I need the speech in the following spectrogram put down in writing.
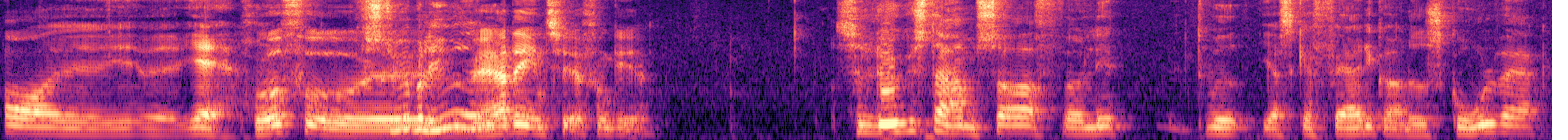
og øh, ja, Prøv at få øh, livet, hverdagen til at fungere. så lykkes der ham så at få lidt du ved, jeg skal færdiggøre noget skoleværk.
